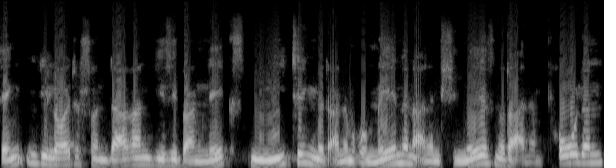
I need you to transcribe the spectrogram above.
denken die Leute schon daran, wie sie beim nächsten Meeting mit einem Rumänen, einem Chinesen oder einem Polen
